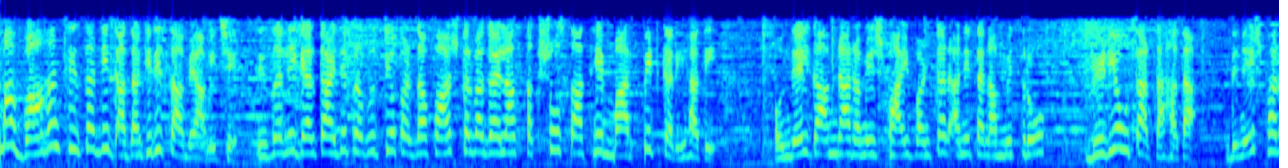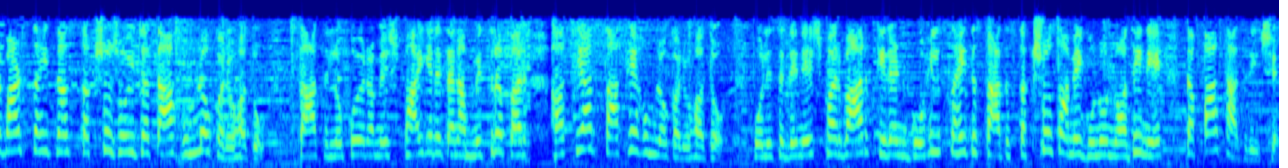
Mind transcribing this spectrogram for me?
વડોદરામાં વાહન સીઝરની દાદાગીરી સામે આવી છે. સીઝરની ગેરકાયદે પ્રવૃત્તિઓ પર્દાફાશ કરવા ગયેલા શખ્સો સાથે મારપીટ કરી હતી. ઉંદેલ ગામના રમેશભાઈ વણકર અને તેના મિત્રો વીડિયો ઉતારતા હતા. દિનેશ ભરવાડ સહિતના શખ્સો જોઈ જતા હુમલો કર્યો હતો. સાત લોકોએ રમેશભાઈ અને તેના મિત્ર પર હથિયાર સાથે હુમલો કર્યો હતો. પોલીસે દિનેશ ભરવાડ, કિરણ ગોહિલ સહિત સાત શખ્સો સામે ગુનો નોંધીને તપાસ આદરી છે.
